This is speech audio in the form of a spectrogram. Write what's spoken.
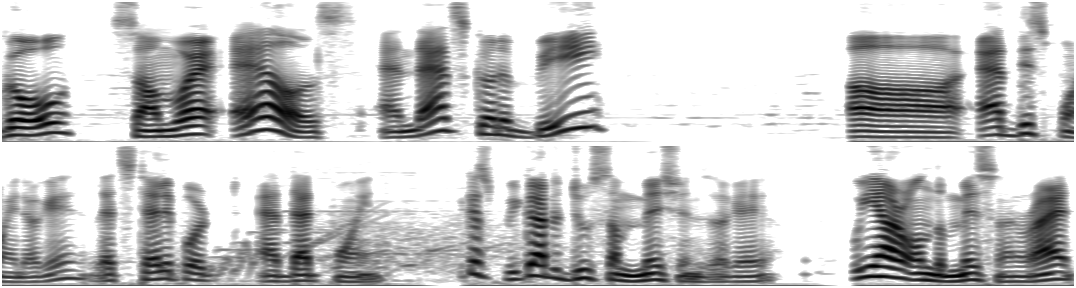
go somewhere else, and that's gonna be uh, at this point. Okay, let's teleport at that point because we got to do some missions. Okay, we are on the mission, right?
